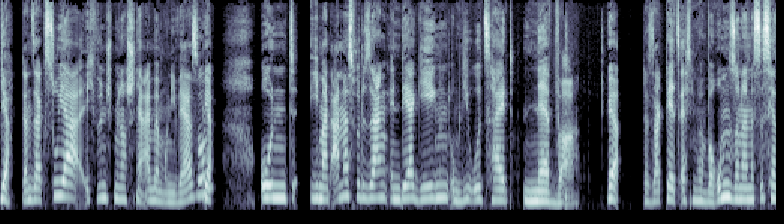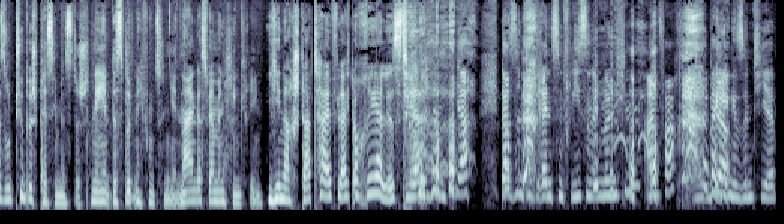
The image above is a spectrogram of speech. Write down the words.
Ja. Dann sagst du ja, ich wünsche mir noch schnell einen beim Universum. Ja. Und jemand anders würde sagen, in der Gegend um die Uhrzeit never. Ja. Da sagt er jetzt erst nicht mal warum, sondern es ist ja so typisch pessimistisch. Nee, das wird nicht funktionieren. Nein, das werden wir nicht hinkriegen. Je nach Stadtteil vielleicht auch Realist. Ja, ja, da sind die Grenzen fließen in München einfach. Übergänge sind hier,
